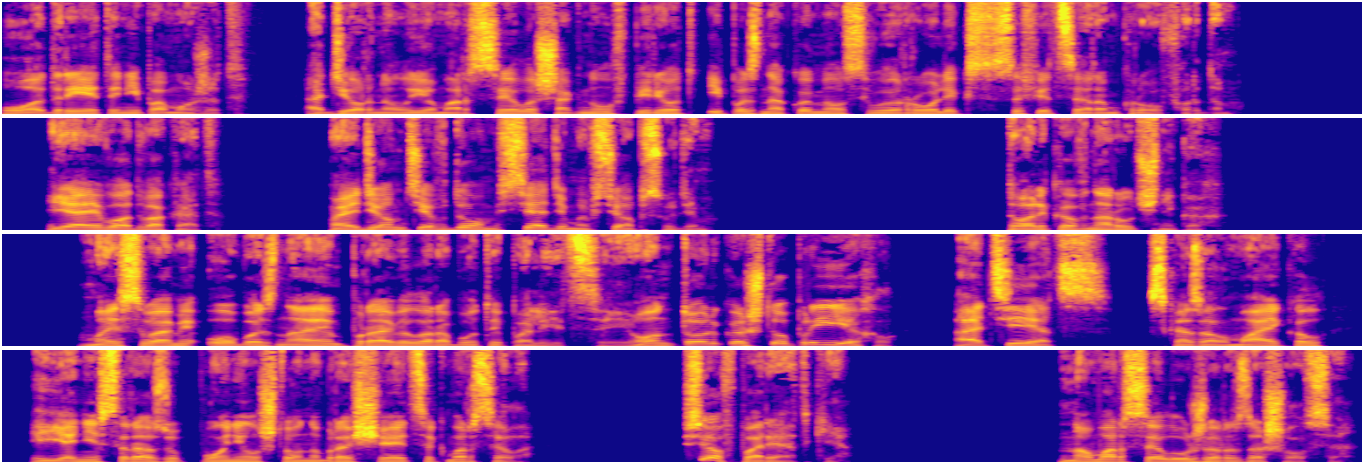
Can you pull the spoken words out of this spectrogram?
«Одри это не поможет», – одернул ее Марсело, шагнул вперед и познакомил свой роликс с офицером Кроуфордом. «Я его адвокат. Пойдемте в дом, сядем и все обсудим». «Только в наручниках». «Мы с вами оба знаем правила работы полиции. Он только что приехал. Отец», – сказал Майкл, и я не сразу понял, что он обращается к Марсело. «Все в порядке». Но Марсело уже разошелся.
